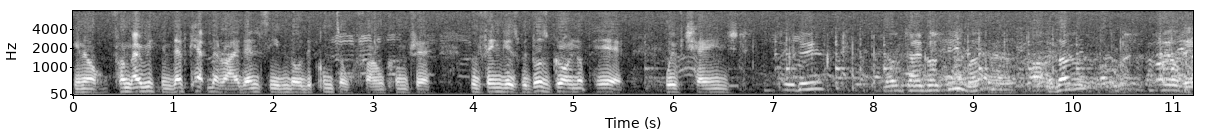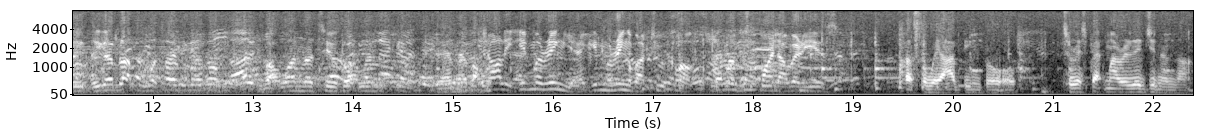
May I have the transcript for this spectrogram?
you know, from everything. They've kept their identity even though they come to a foreign country. The thing is, with us growing up here, we've changed. Long time no see, man. Are you going to Blackpool? What time are you going to go? About 1 or 2 o'clock, man. Charlie, give him a ring, yeah? Give him a ring about 2 o'clock. I'll just find out where he is. That's the way I've been brought up. To respect my religion and that.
